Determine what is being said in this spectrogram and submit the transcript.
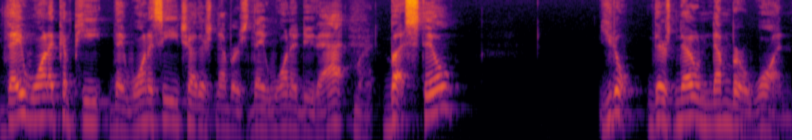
they want to compete. They want to see each other's numbers. They want to do that. Right. But still, you don't. There's no number one.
